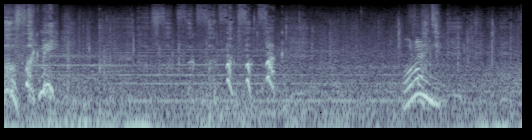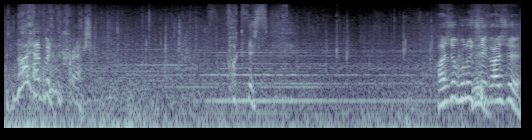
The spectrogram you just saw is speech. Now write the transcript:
Oh, fuck me! Fuck, fuck, fuck, fuck, fuck! Oğlum Did not happen in the crash! Fuck this! hacı bunu çek hacı.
